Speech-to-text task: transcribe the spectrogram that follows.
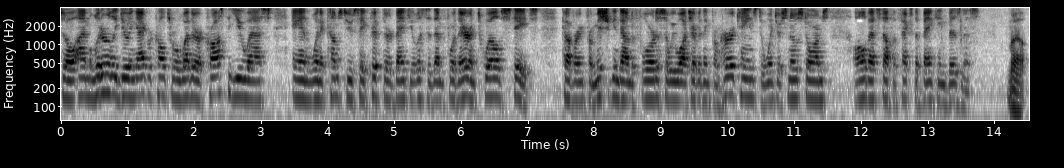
So I'm literally doing agricultural weather across the U.S. And when it comes to say Fifth Third Bank, you listed them before. They're in 12 states, covering from Michigan down to Florida. So we watch everything from hurricanes to winter snowstorms. All that stuff affects the banking business. Well,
